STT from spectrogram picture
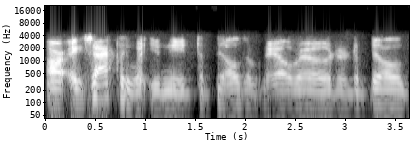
are exactly what you need to build a railroad or to build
